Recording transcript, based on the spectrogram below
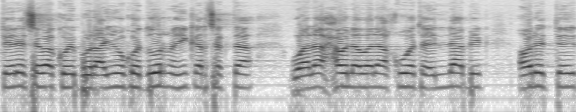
تیرے سوا کوئی برائیوں کو دور نہیں کر سکتا ولا حول ولا قوة إلا بك. اور التوفيق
